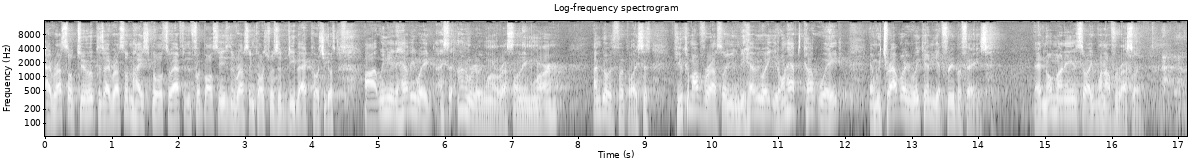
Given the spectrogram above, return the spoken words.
I wrestled too because I wrestled in high school. So after the football season, the wrestling coach was a D-back coach. He goes, uh, "We need a heavyweight." I said, "I don't really want to wrestle anymore. I'm good with football." He says, "If you come out for wrestling, you can be heavyweight. You don't have to cut weight, and we travel every weekend to get free buffets." I had no money, so I went out for wrestling.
